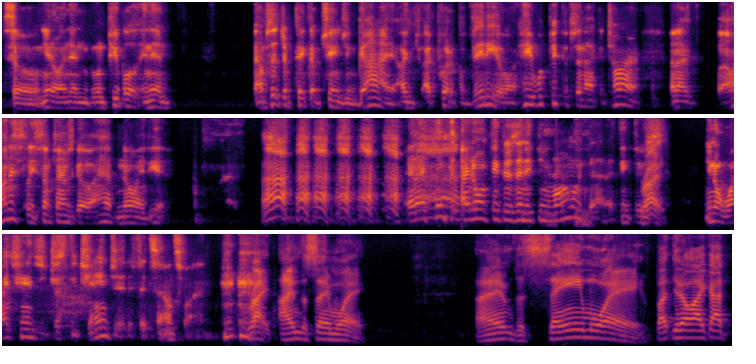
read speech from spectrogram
So, you know, and then when people, and then I'm such a pickup changing guy, I, I put up a video, hey, what pickups in that guitar? And I honestly sometimes go, I have no idea. and I think I don't think there's anything wrong with that. I think there's right. you know, why change it just to change it if it sounds fine? right. I'm the same way. I'm the same way. But you know, I got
